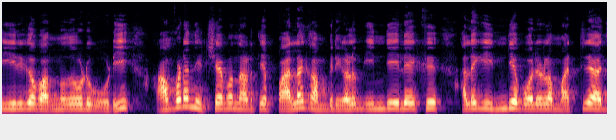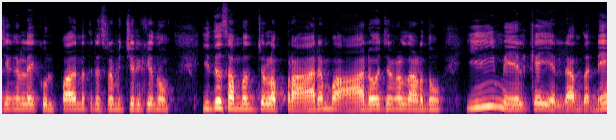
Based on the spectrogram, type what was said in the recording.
തീരുക വന്നതോടുകൂടി അവിടെ നിക്ഷേപം നടത്തിയ പല കമ്പനികളും ഇന്ത്യയിലേക്ക് അല്ലെങ്കിൽ ഇന്ത്യ പോലെയുള്ള മറ്റ് രാജ്യങ്ങളിലേക്ക് ഉൽപ്പാദനത്തിന് ശ്രമിച്ചിരിക്കുന്നു. ഇത് സംബന്ധിച്ചുള്ള പ്രാരംഭ ആലോചനകൾ നടന്നു. ഈ മേൽക്കൈ എല്ലാം തന്നെ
